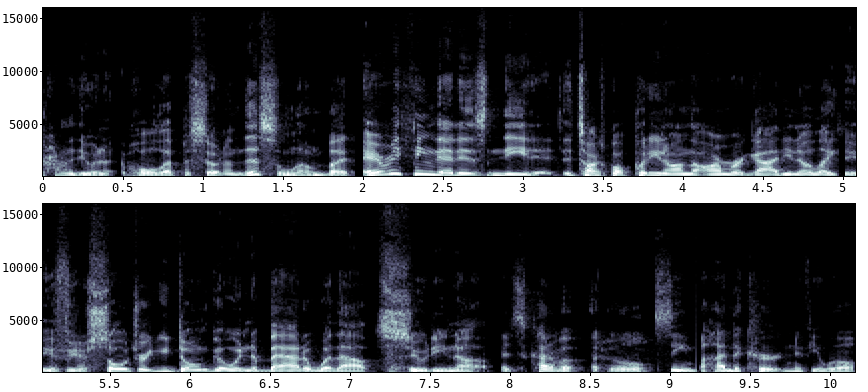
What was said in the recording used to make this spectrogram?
probably do a whole episode on this alone, but everything that is needed. It talks about putting on the armor of God. You know, like if you're a soldier, you don't go into battle without suiting up. It's kind of a, a little scene behind the curtain, if you will.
